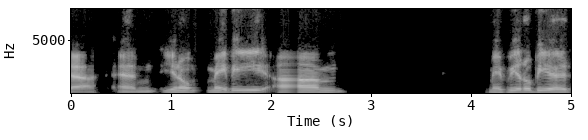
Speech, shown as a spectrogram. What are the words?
Yeah. And you know, maybe um maybe it'll be a,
